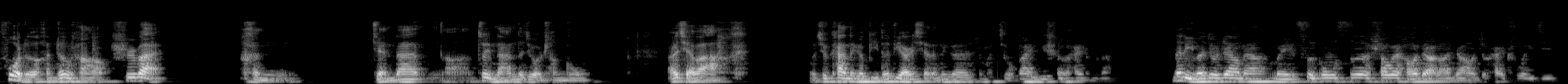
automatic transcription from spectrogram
挫折很正常，失败很简单啊，最难的就是成功。而且吧，我去看那个彼得蒂尔写的那个什么九败一胜还是什么的，那里边就是这样的呀。每次公司稍微好点了，然后就开始出危机，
